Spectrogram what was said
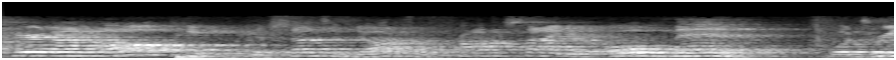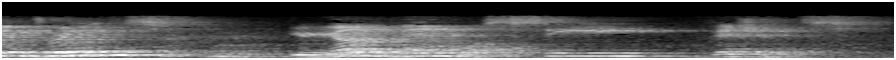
spirit on all people. Your sons and daughters will prophesy. Your old men will dream dreams. Your young men will see visions.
